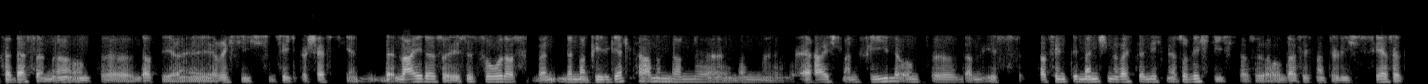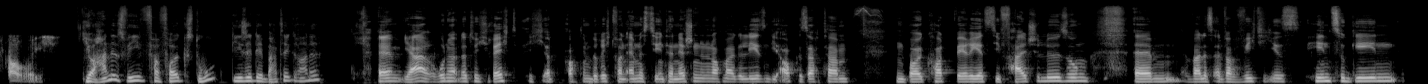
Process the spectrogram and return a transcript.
verbessern ne? und äh, dass die äh, richtig sich beschäftigen. Leider so ist es so, dass wenn, wenn man viel Geld haben, dann, äh, dann erreicht man viel und äh, dann ist, das sind die Menschenrechte nicht mehr so wichtig. Also, und das ist natürlich sehr, sehr traurig. Johannes, wie verfolgst du diese Debatte gerade? Ähm, ja, Rune hat natürlich recht. Ich habe auch den Bericht von Amnesty International nochmal gelesen, die auch gesagt haben, ein Boykott wäre jetzt die falsche Lösung, ähm, weil es einfach wichtig ist, hinzugehen,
